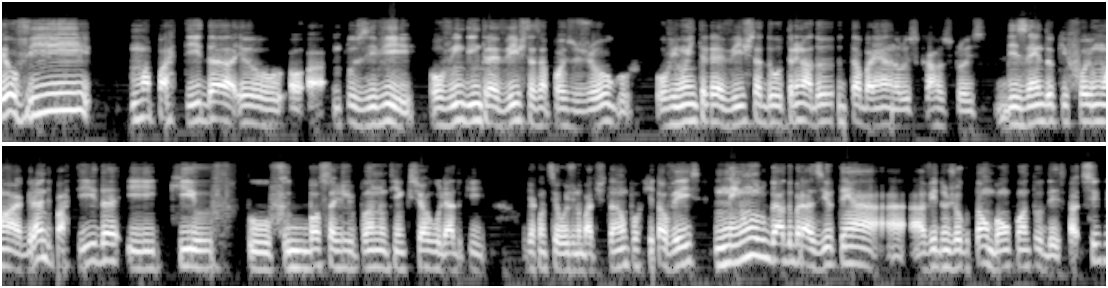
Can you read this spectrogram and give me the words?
eu vi uma partida, eu, inclusive, ouvindo entrevistas após o jogo, ouvi uma entrevista do treinador do Itabaiana, Luiz Carlos Cruz, dizendo que foi uma grande partida e que o, o futebol sergipano tinha que se orgulhar do que, que aconteceu hoje no Batistão, porque talvez em nenhum lugar do Brasil tenha havido um jogo tão bom quanto o desse. Se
